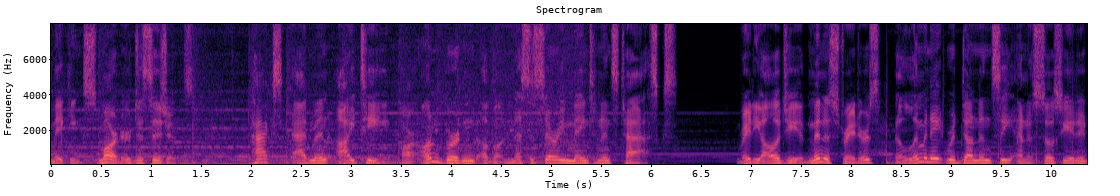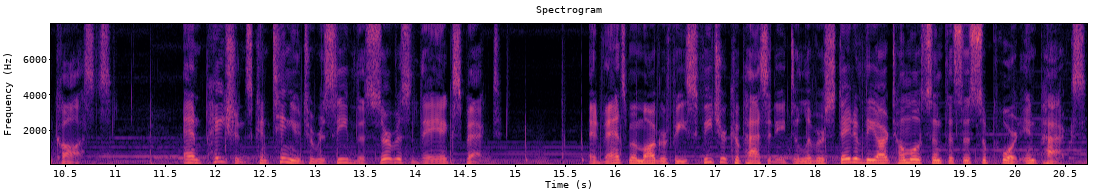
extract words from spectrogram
making smarter decisions. PACS Admin IT are unburdened of unnecessary maintenance tasks. Radiology administrators eliminate redundancy and associated costs. And patients continue to receive the service they expect. Advanced Mammography's feature capacity delivers state-of-the-art tomosynthesis support in PACS,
